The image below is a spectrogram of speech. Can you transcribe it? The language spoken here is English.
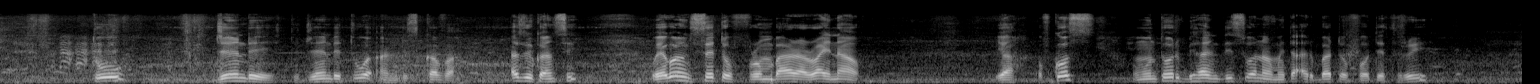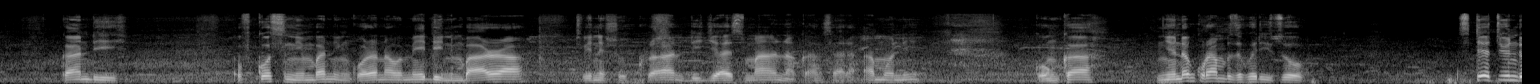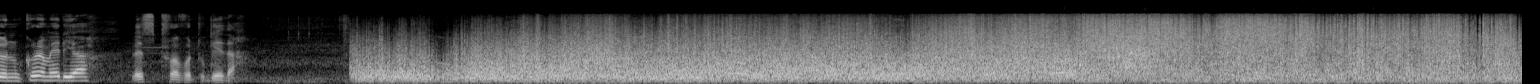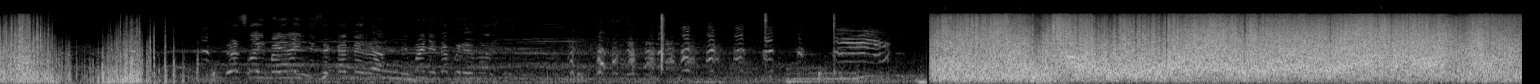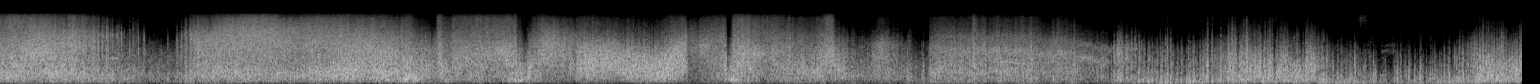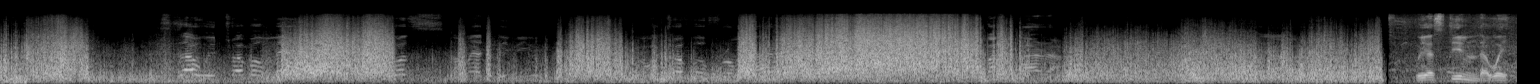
to Jende, to Jende tour and discover. As you can see, we are going to set off from Bara right now. Yeah, of course, umuntu uri behind this one amwita Alberto 43 kandi of course nimba ninkora nawe made in Mbara twine Shukran, DJ Asman na Kansara Amoni konka nyenda nkurambuze eri izooba Stay tuned on Crew Media. Let's travel together. That's why my right is the camera. Imagine that kurema. This is how we travel, man. Because I'm here to give you our travel from Bara back to Bara. Yeah. We are still in the way.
